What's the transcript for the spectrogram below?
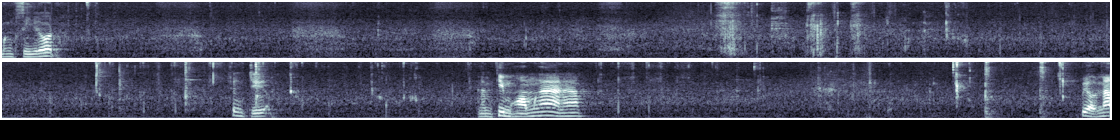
มึงสีรถ เชื่องจี้น้ำจิ้มหอมง่านะครับ เปรี้ยวน้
